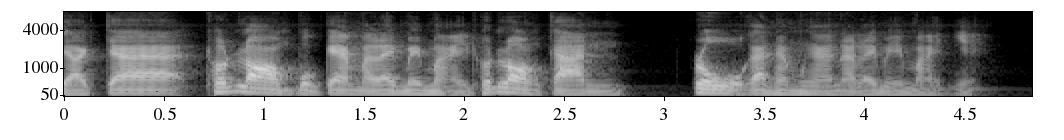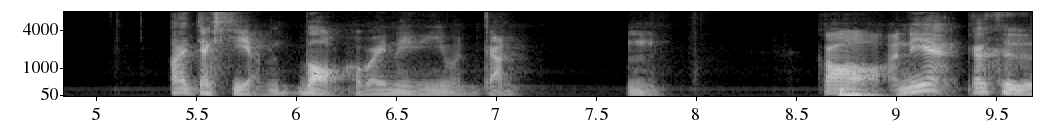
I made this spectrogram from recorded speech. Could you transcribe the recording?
อยากจะทดลองโปรแกรมอะไรใหม่ ๆ ทดลองการโปรการทำงานอะไรใหม่ ๆ เนี่ย ก็จะเขียนบอกเอาไว้ในนี้เหมือนกัน อืมก็อันเนี้ยก็คือ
